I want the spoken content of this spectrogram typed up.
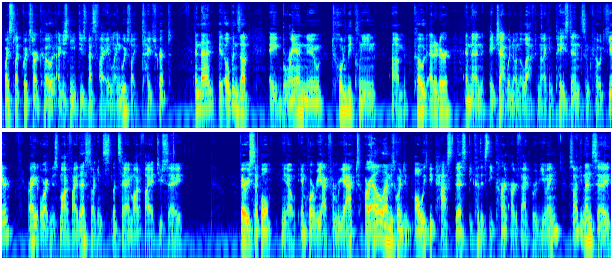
If I select quick start code, I just need to specify a language like TypeScript. And then it opens up a brand new, totally clean um, code editor and then a chat window on the left. And then I can paste in some code here, right? Or I can just modify this. So I can, let's say I modify it to say, very simple, you know, import React from React. Our LLM is going to always be passed this because it's the current artifact we're viewing. So I can then say,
